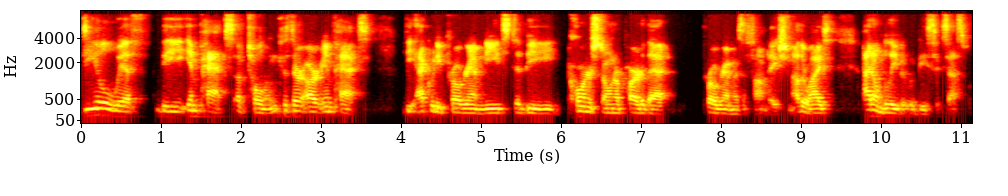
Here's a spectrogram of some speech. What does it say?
deal with the impacts of tolling because there are impacts. The equity program needs to be cornerstone or part of that program as a foundation. Otherwise, I don't believe it would be successful.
